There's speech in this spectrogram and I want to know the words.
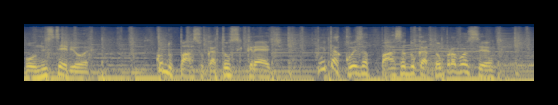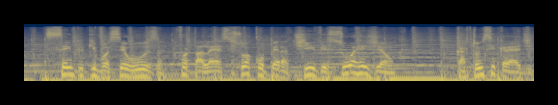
ou no exterior. Quando passa o cartão Sicredi, muita coisa passa do cartão para você. Sempre que você usa, fortalece sua cooperativa e sua região. Cartões Sicredi,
